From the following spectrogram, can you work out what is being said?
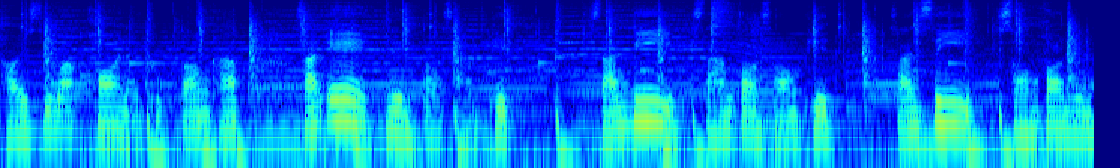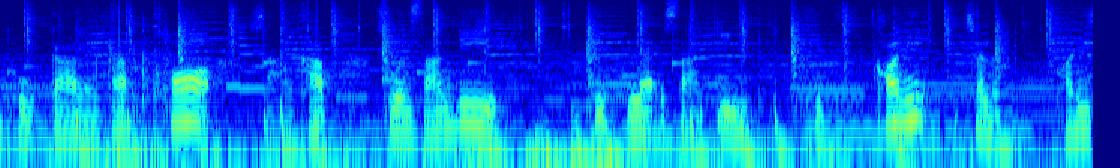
ช้อยซิว่าข้อไหนถูกต้องครับ สาร A 1 ต่อ 3 ผิด สาร B 3 ต่อ 2 ผิด สาร C 2 ต่อ 1 ถูกกาเลยครับ ข้อ 3 ครับ ส่วนสาร D ผิดและสาร E ผิด ข้อนี้เฉลยข้อที่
